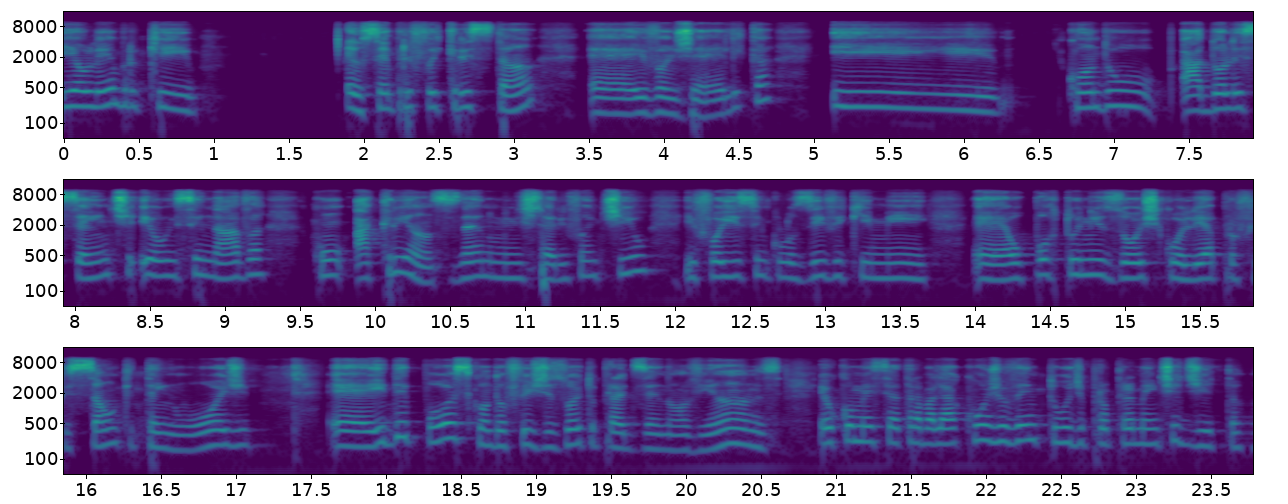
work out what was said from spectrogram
E eu lembro que eu sempre fui cristã, é, evangélica, e quando adolescente eu ensinava com a crianças, né, no Ministério Infantil, e foi isso, inclusive, que me é, oportunizou escolher a profissão que tenho hoje. É, e depois, quando eu fiz 18 para 19 anos, eu comecei a trabalhar com juventude propriamente dita.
